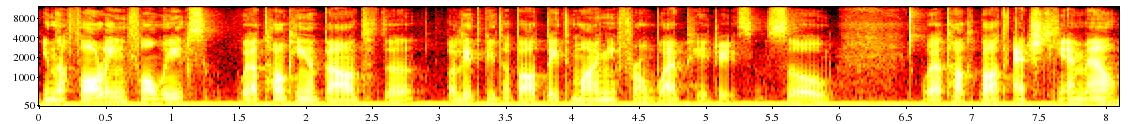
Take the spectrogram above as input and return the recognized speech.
in the following four weeks, we are talking about the a little bit about data mining from web pages. So we'll talk about HTML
